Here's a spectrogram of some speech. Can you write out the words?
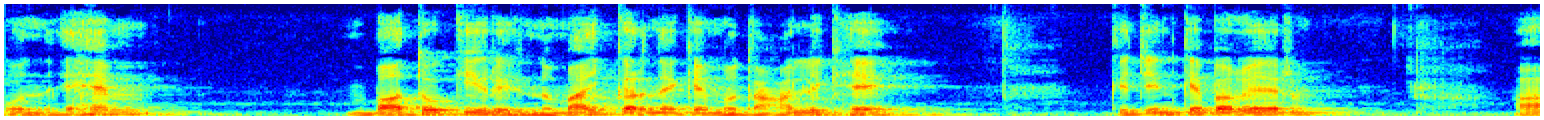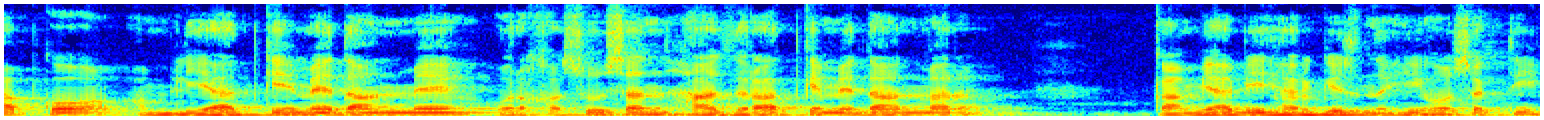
उन अहम बातों की रहनुमाई करने के मुतक़ है कि जिनके बग़ैर आपको अमलियात के मैदान में और ख़ुसूस हाजरात के मैदान में कामयाबी हरगिज़ नहीं हो सकती।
